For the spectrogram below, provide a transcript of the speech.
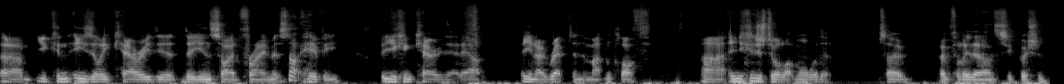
um, you can easily carry the, the inside frame. It's not heavy, but you can carry that out, you know, wrapped in the mutton cloth, uh, and you can just do a lot more with it. So hopefully that answers your question.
